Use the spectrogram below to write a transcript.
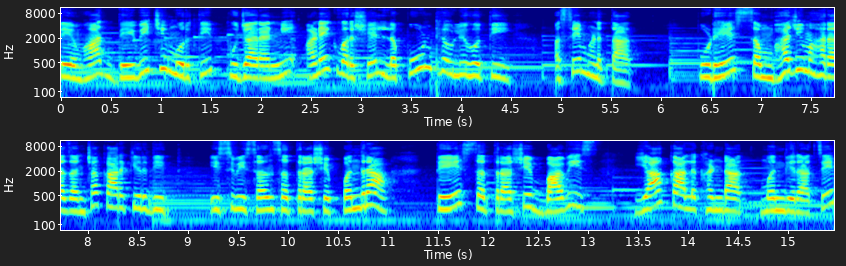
तेव्हा देवीची मूर्ती पुजाऱ्यांनी अनेक वर्षे लपवून ठेवली होती असे म्हणतात. पुढे संभाजी महाराजांच्या कारकिर्दीत इसवी सन सतराशे पंधरा ते सतराशे बावीस या कालखंडात मंदिराचे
